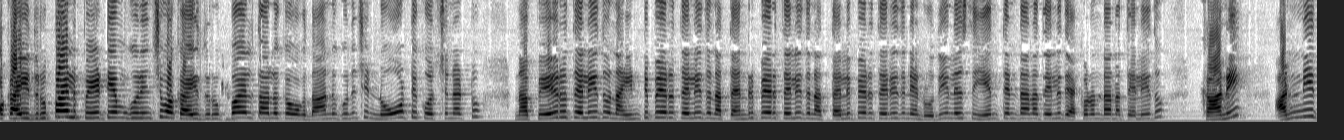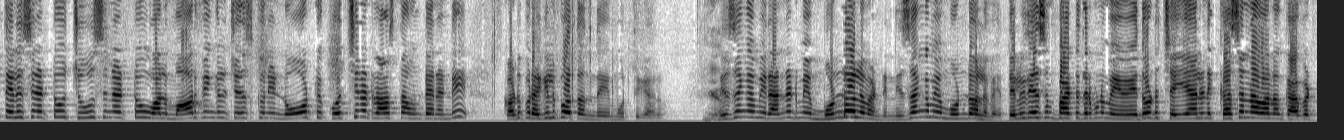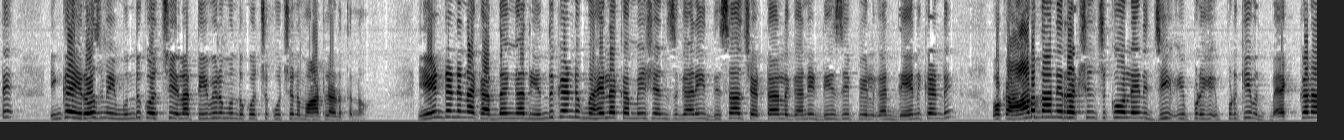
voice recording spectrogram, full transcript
ఒక ఐదు రూపాయలు పేటిఎం గురించి ఒక ఐదు రూపాయల తాలూకా ఒక దాని గురించి నోటికి వచ్చినట్టు నా పేరు తెలీదు నా ఇంటి పేరు తెలీదు నా తండ్రి పేరు తెలీదు నా తల్లి పేరు తెలీదు నేను ఉదయం లేస్తే ఏం తింటానో తెలియదు ఎక్కడుంటానో తెలియదు కానీ అన్నీ తెలిసినట్టు చూసినట్టు వాళ్ళు మార్ఫింగ్లు చేసుకుని నోటుకొచ్చినట్టు రాస్తూ రాస్తా ఉంటానండి కడుపు రగిలిపోతుంది మూర్తి గారు. నిజంగా మీరు అన్నట్టు మేము మొండోలం అండి. నిజంగా మేము మొండోలమే తెలుగుదేశం పార్టీ తరపున మేము ఏదో ఒకటి చేయాలని కసన్న వాళ్ళం కాబట్టి ఇంకా ఈరోజు మీ ముందుకు వచ్చి ఇలా టీవీల ముందుకు వచ్చి కూర్చొని మాట్లాడుతున్నాం. ఏంటంటే నాకు అర్థం కాదు. ఎందుకంటే మహిళా కమిషన్స్ కానీ దిశ చట్టాలు కానీ డీజీపీలు కానీ దేనికండి? ఒక ఆడదాన్ని రక్షించుకోలేని జీ ఇప్పుడు ఇప్పటికి ఎక్కడ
